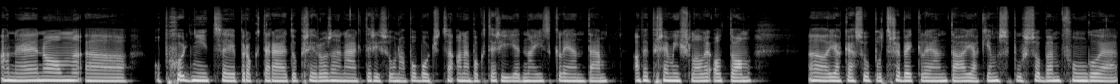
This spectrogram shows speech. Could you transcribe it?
a nejenom uh, obchodníci, pro které je to přirozené, kteří jsou na pobočce, anebo kteří jednají s klientem, aby přemýšleli o tom, uh, jaké jsou potřeby klienta, jakým způsobem funguje,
